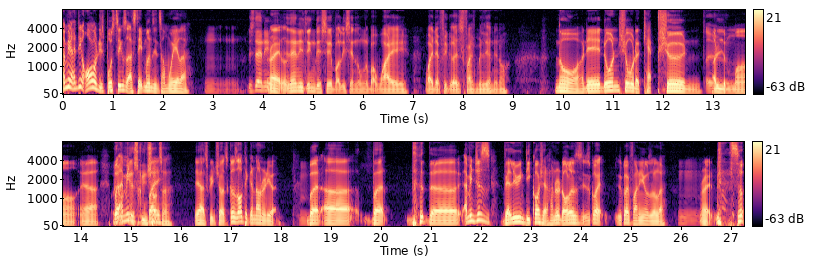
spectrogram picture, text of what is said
I mean, I think all of these postings are statements in some way, lah. Is there any Right. is there anything they say about Lee Hsien Loong about why why that figure is five million? You know. No, they don't show the caption. Uh. Alamak, yeah. Oh, But I mean, screenshots. by- huh? Yeah, screenshots. Because it's all taken down already, right? Hmm. But uh but the, the I mean just valuing Dkosh at hundred dollars is quite is quite funny also lah. Hmm. Right. so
